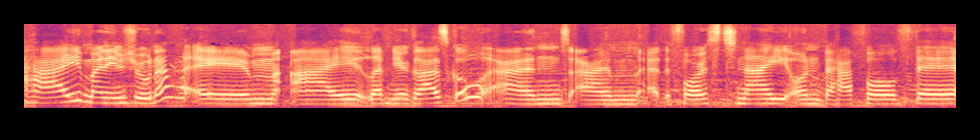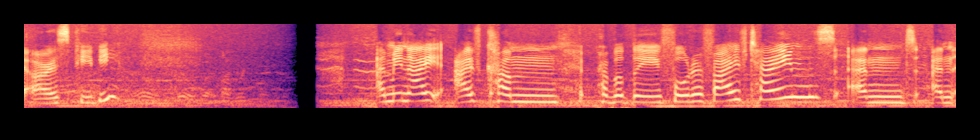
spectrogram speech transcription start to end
Hi, my name's Rona. Um, I live near Glasgow and I'm at the forest tonight on behalf of the RSPB. I mean, I, I've come probably four or five times, and and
